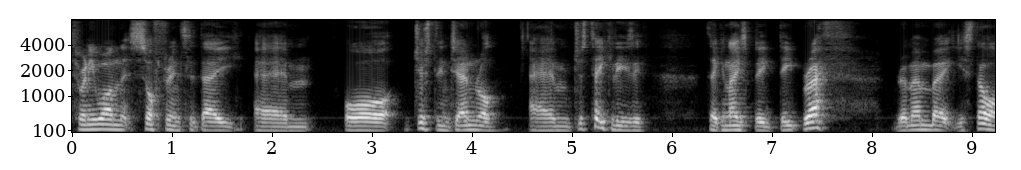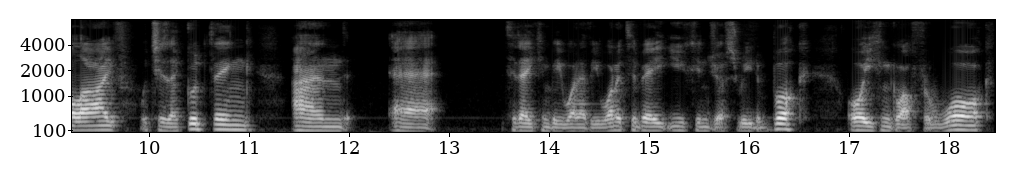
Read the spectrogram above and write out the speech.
to anyone that's suffering today, um, or just in general, um, just take it easy. Take a nice big deep breath. Remember, you're still alive, which is a good thing, and uh, today can be whatever you want it to be. You can just read a book, or you can go out for a walk.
